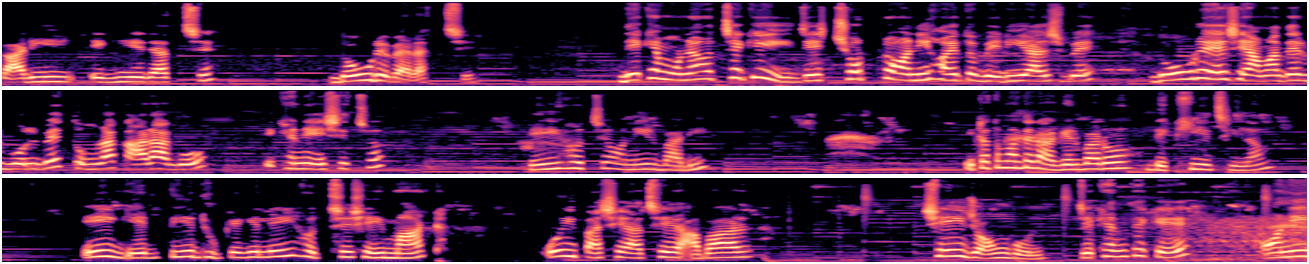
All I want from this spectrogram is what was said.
গাড়ি এগিয়ে যাচ্ছে, দৌড়ে বেড়াচ্ছে। দেখে মনে হচ্ছে কি, যে ছোট্ট অনি হয়তো বেরিয়ে আসবে। দৌড়ে এসে আমাদের বলবে, তোমরা কার আগো এখানে এসেছ? এই হচ্ছে অনির বাড়ি। এটা তোমাদের আগের বারও দেখিয়েছিলাম। এই গেট দিয়ে ঢুকে গেলেই হচ্ছে সেই মাঠ। ওই পাশে আছে আবার সেই জঙ্গল, যেখান থেকে অনি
